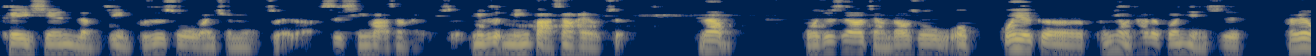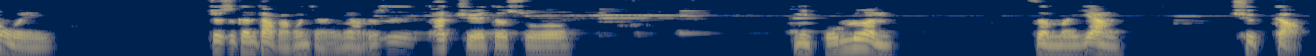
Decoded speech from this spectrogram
可以先冷静，不是说完全没有罪了，是刑法上还有罪，不是民法上还有罪。那我就是要讲到说，我我有个朋友，他的观点是，他认为就是跟大法官讲的一样，就是他觉得说，你不论怎么样去告，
